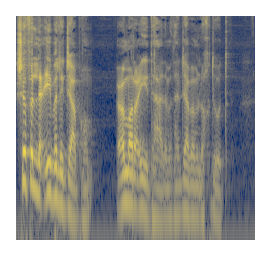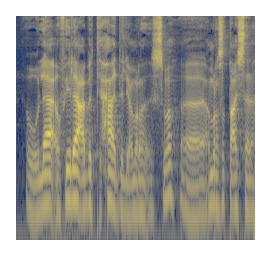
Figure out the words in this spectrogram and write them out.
شوف اللعيبة اللي جابهم. عمر عيد هذا مثلا جابه من الأخدود. ولا وفي لاعب اتحاد اللي عمره اسمه؟ آه عمره 16 سنة.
